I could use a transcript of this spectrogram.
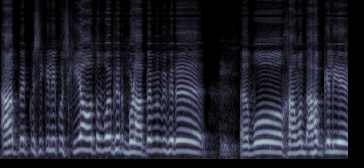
آپ نے کسی کے لیے کچھ کیا ہو تو وہ پھر بڑھاپے میں بھی پھر وہ خامد آپ کے لیے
